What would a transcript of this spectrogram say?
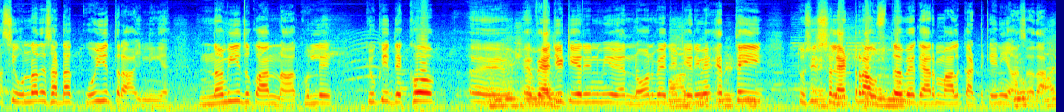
ਅਸੀਂ ਉਹਨਾਂ ਦੇ ਸਾਡਾ ਕੋਈ ਇਤਰਾਜ਼ ਨਹੀਂ ਹੈ। ਨਵੀਂ ਦੁਕਾਨ ਨਾ ਖੁੱਲੇ, ਕਿਉਂਕਿ ਦੇਖੋ ਵੈਜੀਟੇਰੀਅਨ ਵੀ ਹੈ ਨਾਨ ਵੈਜੀਟੇਰੀਅਨ ਵੀ ਇੱਥੇ ਹੀ ਤੁਸੀਂ ਸਲੈਟਰ ਹਾਊਸ ਦੇ ਬਗੈਰ ਮਾਲ ਕੱਟ ਕੇ ਨਹੀਂ ਆ ਸਕਦਾ।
